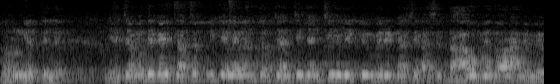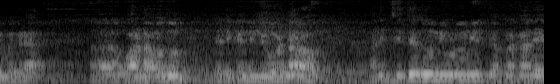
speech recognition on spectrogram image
भरून घेतलेले आहेत. याच्यामध्ये काही चाचपणी केल्यानंतर ज्यांची ज्यांची इलेक्टिव्ह मेरिट असेल असे दहा उमेदवार आम्ही वेगवेगळ्या वार्डामधून त्या ठिकाणी निवडणार आहोत. आणि जिथे जो निवडून येईल त्या प्रकारे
